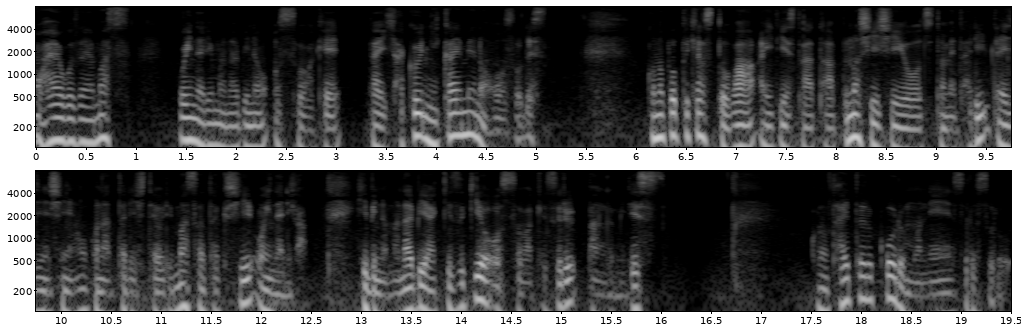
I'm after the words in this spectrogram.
おはようございます。お稲荷学びのお裾分け第102回目の放送です。このポッドキャストは IT スタートアップの CCO を務めたり、大臣支援を行ったりしております。私、お稲荷が日々の学びや気づきをお裾分けする番組です。このタイトルコールもね、そろそろ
